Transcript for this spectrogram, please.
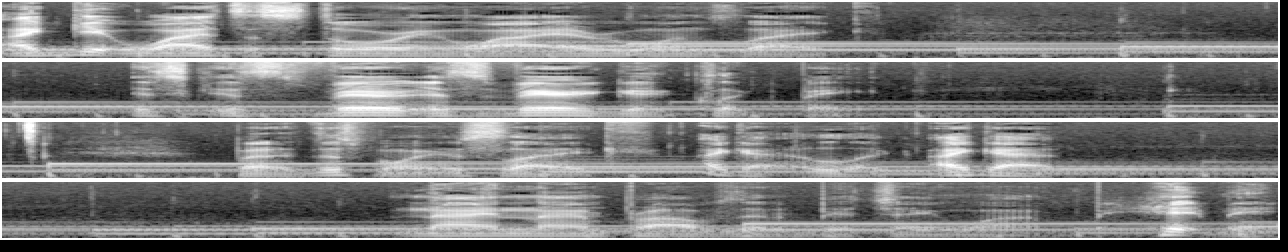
I I get why it's a story and why everyone's like, it's it's very it's very good clickbait. But at this point, it's like I got look, I got ninety nine problems that a bitch ain't want. Hit me,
